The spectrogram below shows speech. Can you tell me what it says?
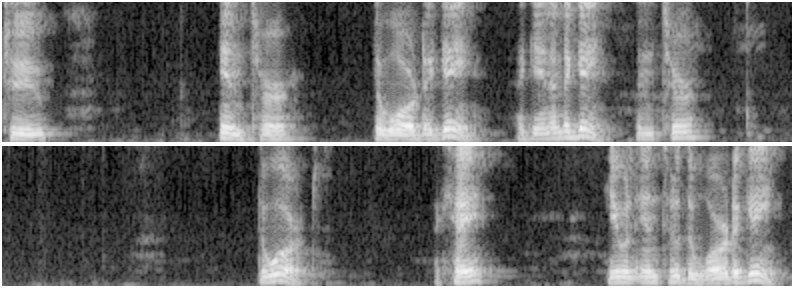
to enter the word again, again and again. Enter the word. Okay, he will enter the word again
